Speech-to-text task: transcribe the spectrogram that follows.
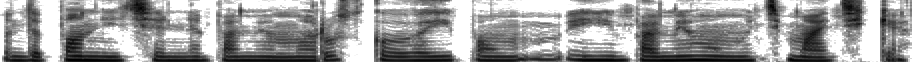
дополнительные, помимо русского и, пом- и помимо математики.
